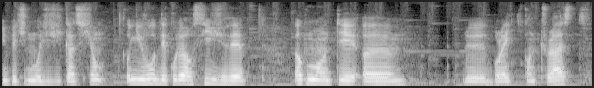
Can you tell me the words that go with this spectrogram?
une petite modification. Au niveau des couleurs aussi je vais augmenter euh, le break contrast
